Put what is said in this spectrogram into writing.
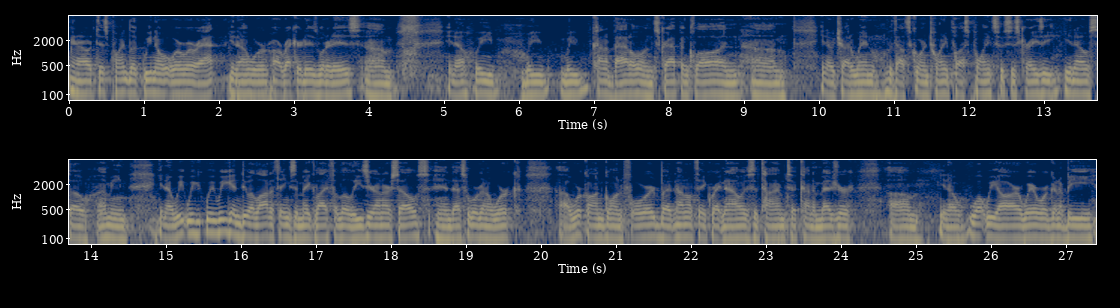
you know, at this point, look, we know where we're at. You know, where our record is what it is. Um, you know, we we we kind of battle and scrap and claw, and um, you know, try to win without scoring 20 plus points, which is crazy. You know, so I mean, you know, we we, we, we can do a lot of things to make life a little easier on ourselves, and that's what we're going to work uh, work on going forward. But I don't think right now is the time to kind of measure, um, you know, what we are, where we're going to be.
